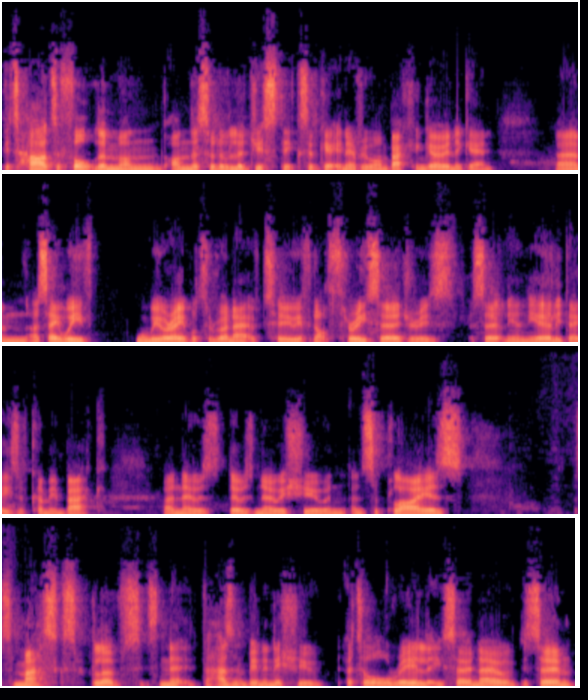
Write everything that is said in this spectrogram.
it's hard to fault them on on the sort of logistics of getting everyone back and going again. Um, I say we've. We were able to run out of two, if not three surgeries, certainly in the early days of coming back, and there was there was no issue. And, and suppliers, masks, gloves, it's ne- it hasn't been an issue at all, really. So no, it's um,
